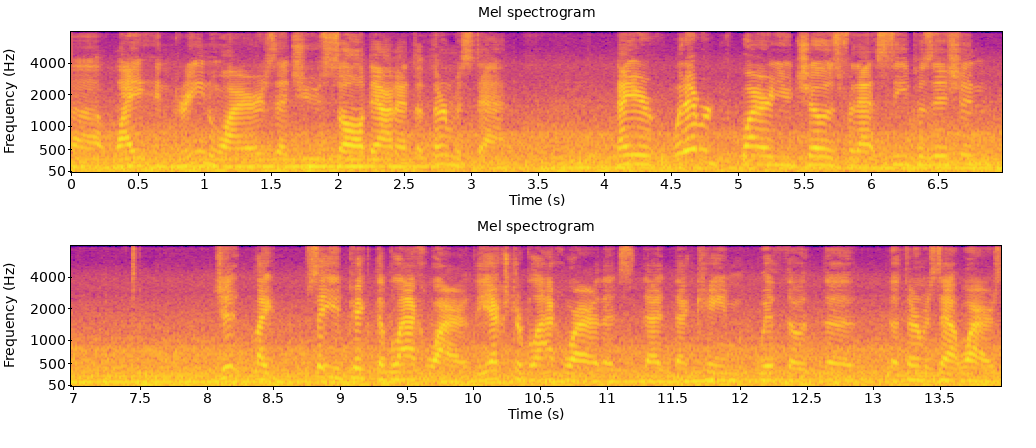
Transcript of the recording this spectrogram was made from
uh, white and green wires that you saw down at the thermostat. Now your whatever wire you chose for that C position just like say you picked the black wire the extra black wire that's that that came with the the, the thermostat wires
